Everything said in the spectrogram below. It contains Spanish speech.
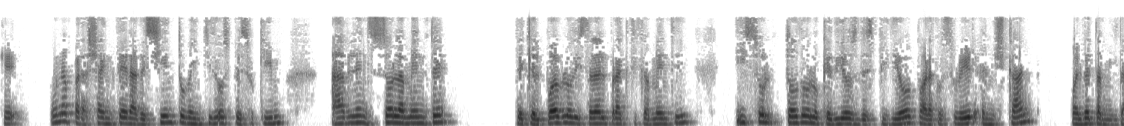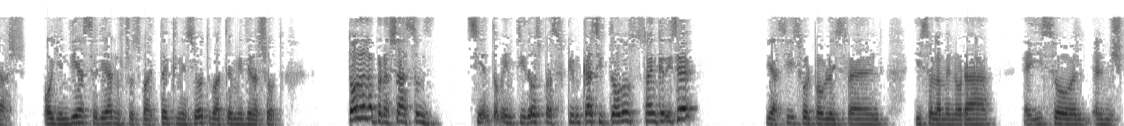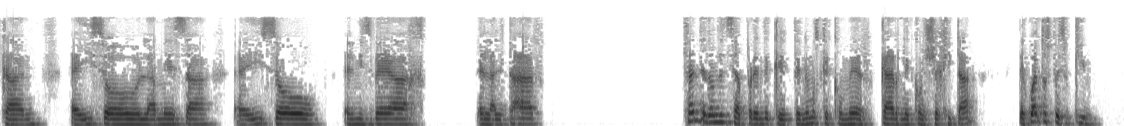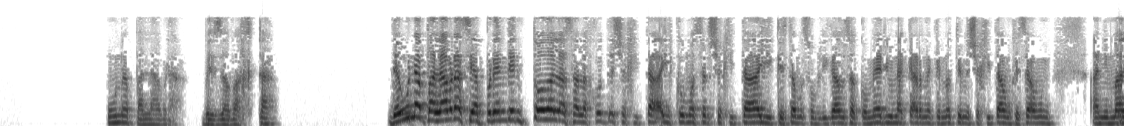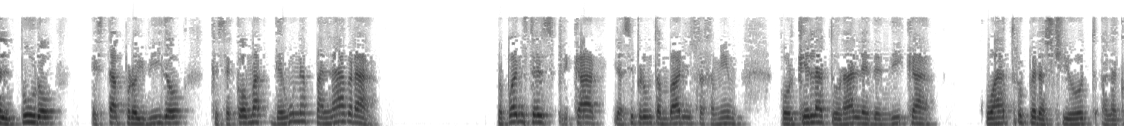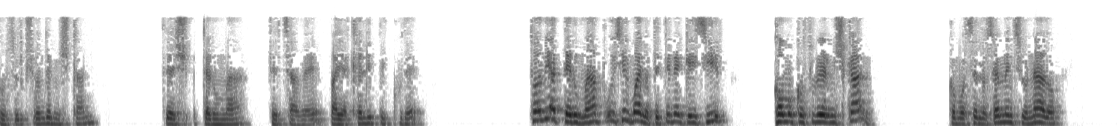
que una parasha entera de 122 pesukim hablen solamente de que el pueblo de Israel prácticamente hizo todo lo que Dios despidió para construir el Mishkan o el Bet HaMikdash. Hoy en día serían nuestros Bate Knesiot, Bate Midrashot. Toda la parashá son 122 pasukim, casi todos, ¿saben qué dice? Y así hizo el pueblo de Israel, hizo la menorá, e hizo el, el Mishkan, e hizo la mesa, e hizo el Mizbeach, el altar, ¿Saben de dónde se aprende que tenemos que comer carne con shejita? ¿De cuántos pesukim? Una palabra, bezabachta. De una palabra se aprenden todas las alajot de shejita y cómo hacer shejita y que estamos obligados a comer y una carne que no tiene shejita, aunque sea un animal puro, está prohibido que se coma de una palabra. ¿Me pueden ustedes explicar? Y así preguntan varios Jajamim, ¿por qué la Torah le dedica cuatro perashiot a la construcción del Mishkan? Terumá, Tetzabé, Bayakel y Pekudé. Todavía Terumá puede decir, bueno, te tiene que decir cómo construir el Mishkan. Como se los he mencionado,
